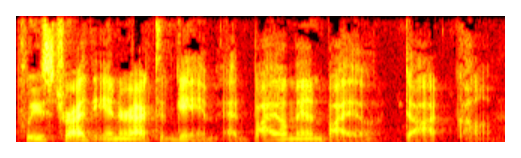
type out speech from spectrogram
please try the interactive game at biomanbio.com.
